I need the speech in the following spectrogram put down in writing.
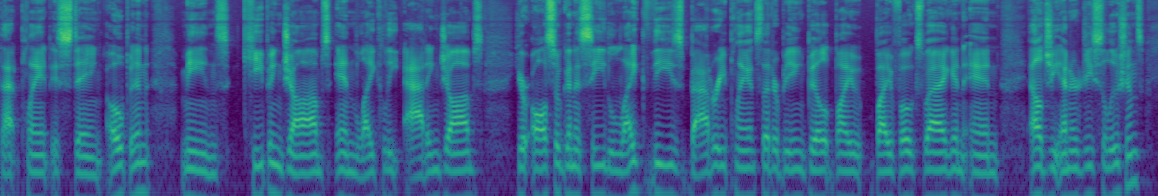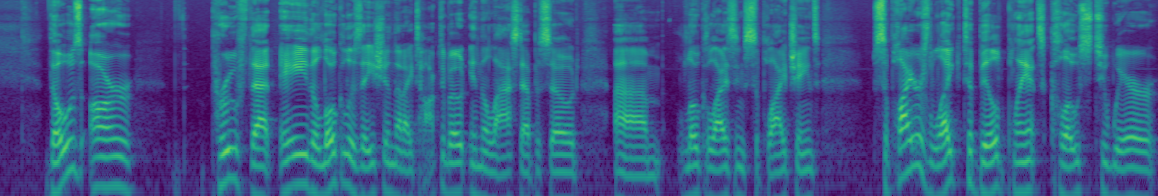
that plant is staying open means keeping jobs and likely adding jobs. You're also going to see like these battery plants that are being built by by Volkswagen and LG Energy Solutions. Those are proof that a the localization that I talked about in the last episode, um, localizing supply chains. Suppliers like to build plants close to where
